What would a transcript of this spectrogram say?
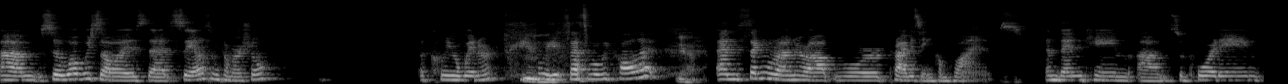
Um, so what we saw is that sales and commercial, a clear winner, Mhm. if that's what we call it. Yeah. And second runner up were privacy and compliance. And then came um, supporting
